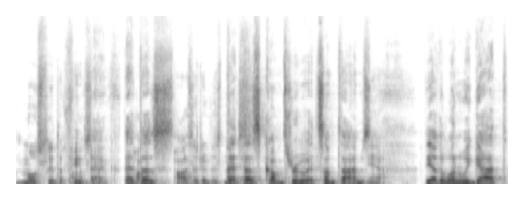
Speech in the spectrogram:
Mostly the feedback. positive. That Po- does positive is nice. that does come through it sometimes. Yeah. The other one we got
